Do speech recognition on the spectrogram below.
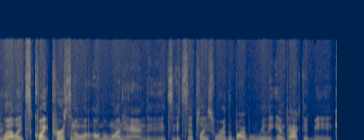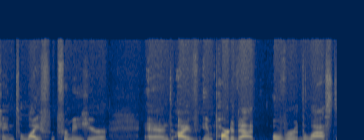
Well, it's quite personal on the one hand. It's, it's a place where the Bible really impacted me. It came to life for me here. And I've imparted that over the last,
